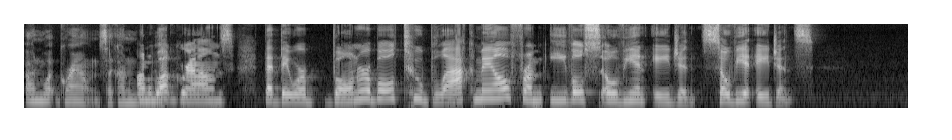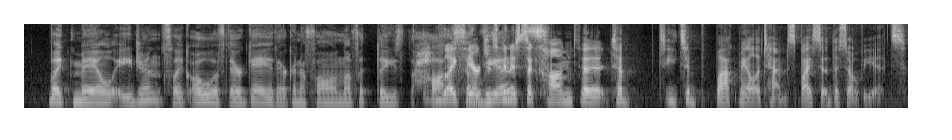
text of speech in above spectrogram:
on what grounds? Like on on what grounds that they were vulnerable to blackmail from evil Soviet agents, Soviet agents. like male agents? Like oh, if they're gay, they're gonna fall in love with these hot. like they're just going to succumb to to to blackmail attempts by so- the Soviets.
